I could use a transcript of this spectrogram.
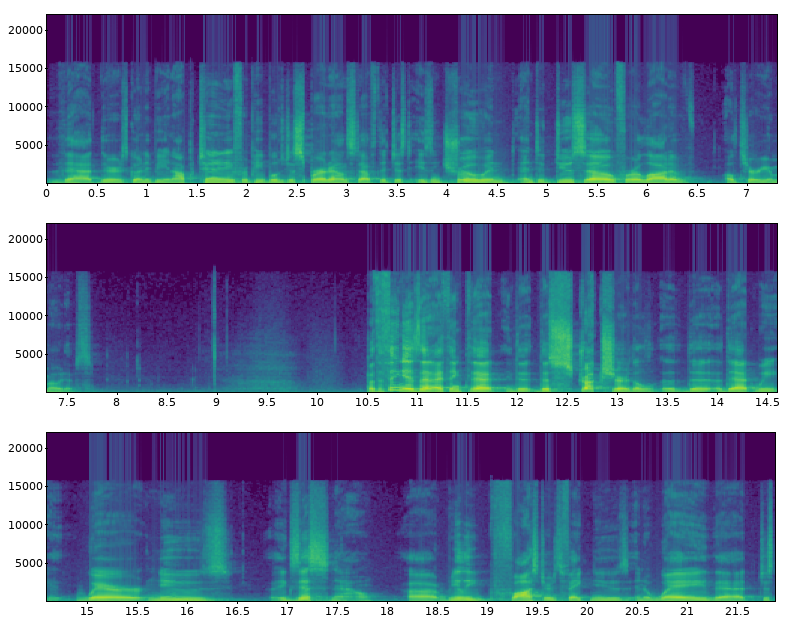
that there's going to be an opportunity for people to just spread around stuff that just isn't true and, and to do so for a lot of ulterior motives. But the thing is that I think that the, the structure the, the, that we, where news exists now uh, really fosters fake news in a way that just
